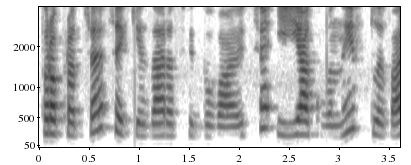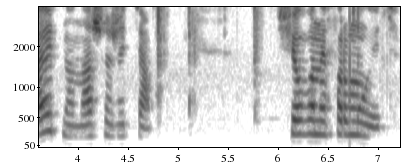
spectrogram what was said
про процеси, які зараз відбуваються, і як вони впливають на наше життя. Що вони формують?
